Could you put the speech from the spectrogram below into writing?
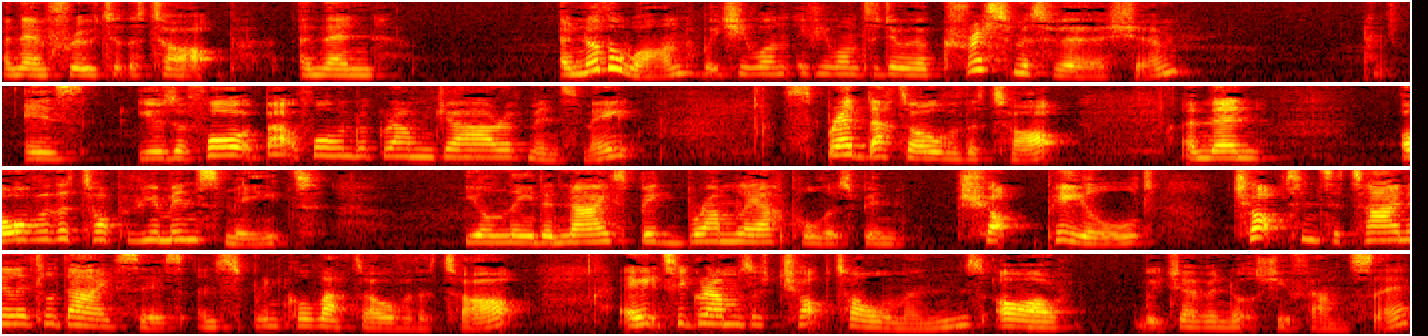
and then fruit at the top, and then another one, which you want if you want to do a Christmas version, is use a four about 400 gram jar of mincemeat, spread that over the top, And then over the top of your mincemeat, you'll need a nice big Bramley apple that's been chopped, peeled, chopped into tiny little dices, and sprinkle that over the top. 80 grams of chopped almonds, or whichever nuts you fancy.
